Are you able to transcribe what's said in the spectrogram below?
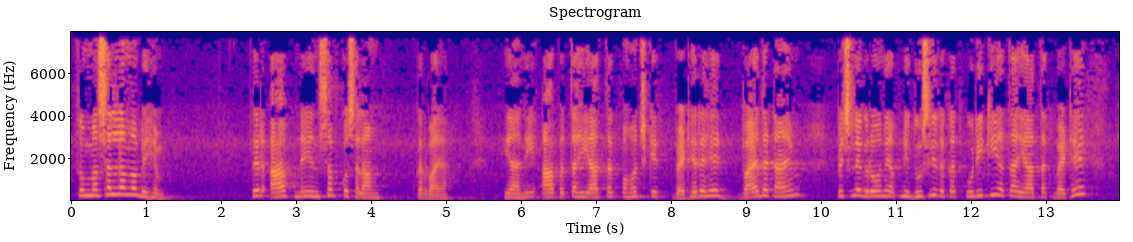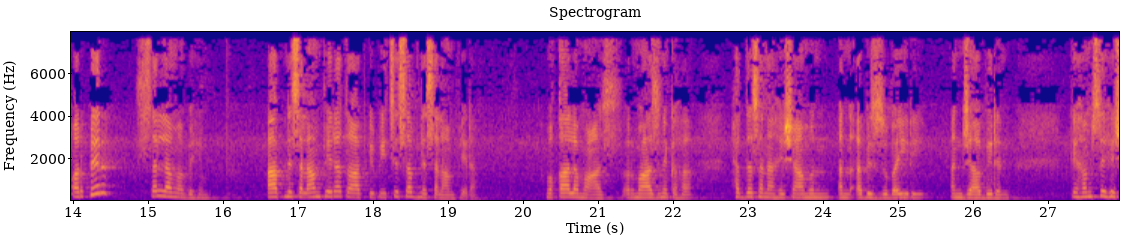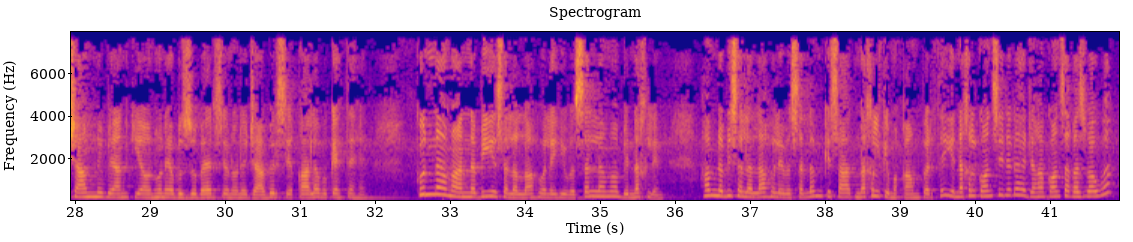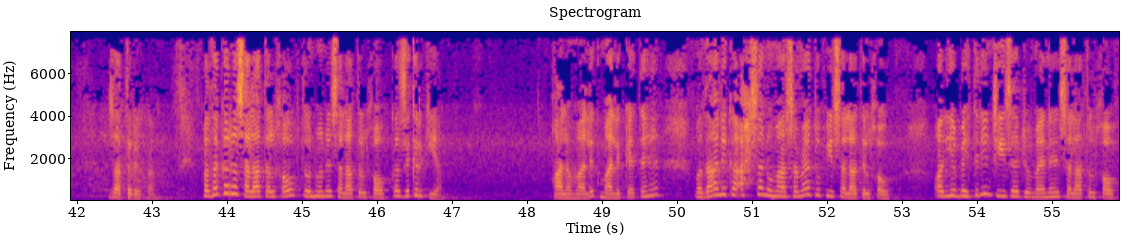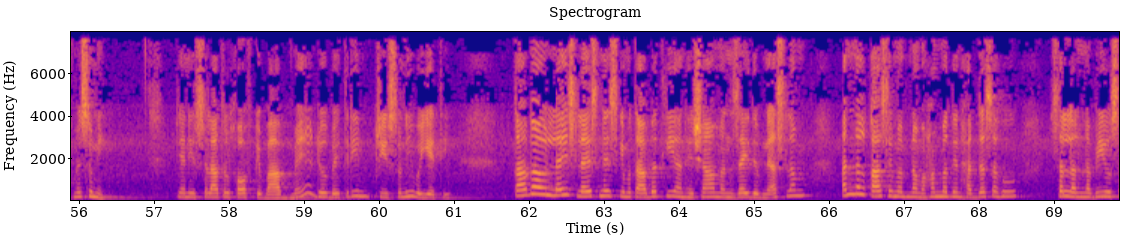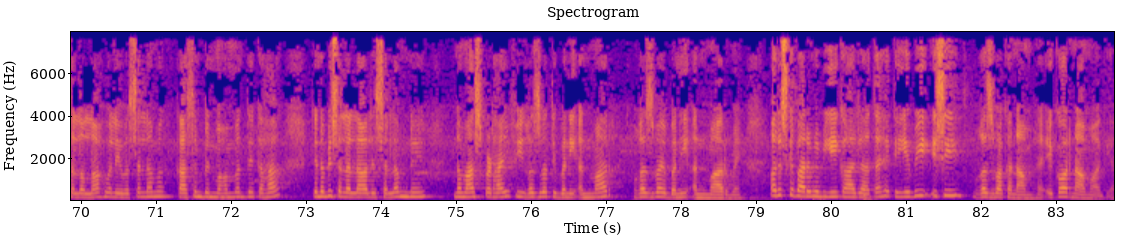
ثم سلم بہم پھر آپ نے ان سب کو سلام کروایا۔ یعنی آپ اتحیات تک پہنچ کے بیٹھے رہے۔ بائی دا ٹائم پچھلے گروہ نے اپنی دوسری رکت پوری کی، اتحیات تک بیٹھے اور پھر سلام بہم آپ نے سلام پھیرا تو آپ کے پیچھے سب نے سلام پھیرا۔ وقال معاذ، اور معاذ نے کہا حدثنا ہشام ان ابی الزبیری ان جابر، کہ ہم سے ہشام نے بیان کیا، انہوں نے ابو الزبیر سے، انہوں نے جابر سے، قالا وہ کہتے ہیں کنہ مان نبی صلی اللہ علیہ وسلم بنخل۔ ہم نبی صلی اللہ علیہ وسلم کے ساتھ نخل کے مقام پر تھے۔ یہ نخل کون سی جگہ ہے جہاں کون سا غزبہ ہوا؟ ذاتر کا۔ فذکر سلاۃ الخوف، تو انہوں نے سلاۃ الخوف کا ذکر کیا۔ قال مالک مالک کہتے ہیں وذالک احسن ما سمعت فی سلاۃ الخوف۔ اور یہ بہترین چیز ہے جو میں نے سلاۃ الخوف میں سنی۔ یعنی سلاۃ الخوف کے باب میں جو بہترین چیز سنی وہ یہ تھی۔ تابع اللیس لیس نے اس کی مطابق کی، ان ہشام، ان زید ابن اسلم، ان القاسم ابن محمد حدثہ صلی النبی صلی اللہ علیہ وسلم، قاسم بن محمد نے کہا کہ نبی صلی اللہ علیہ وسلم نے نماز پڑھائی فی غزوت بنی انمار غزوہ بنی انمار میں۔ اور اس کے بارے میں بھی یہ کہا جاتا ہے کہ یہ بھی اسی غزوہ کا نام ہے، ایک اور نام آ گیا۔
